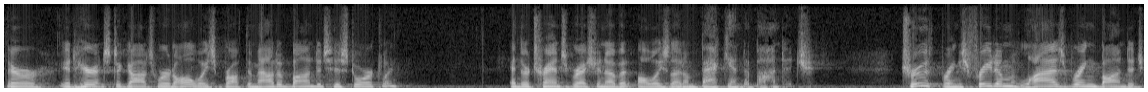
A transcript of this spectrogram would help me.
Their adherence to God's word always brought them out of bondage historically, and their transgression of it always led them back into bondage. Truth brings freedom, lies bring bondage.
